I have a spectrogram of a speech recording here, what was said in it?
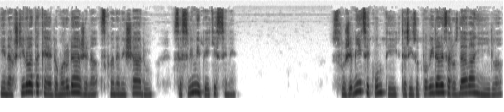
ji navštívila také domorodá žena z kmene Nišádů se svými pěti syny. Služebníci Kuntý, kteří zodpovídali za rozdávání jídla,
